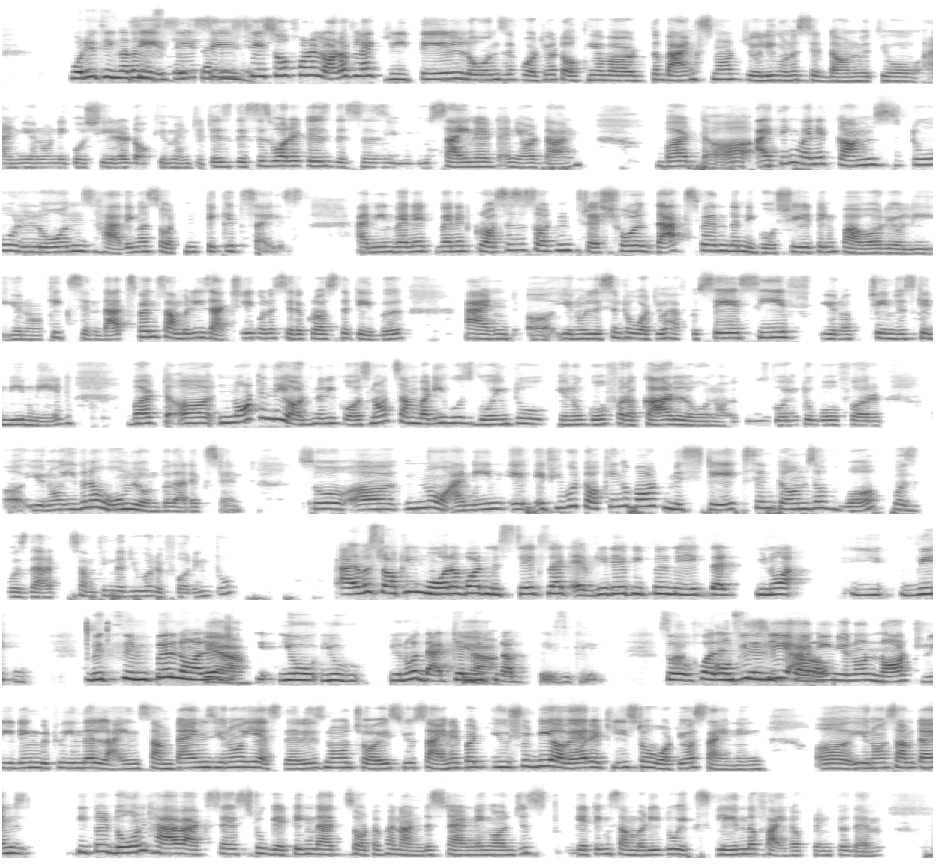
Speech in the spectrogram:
What do you think are the see see see, see so for a lot of like retail loans if what you're talking about the bank's not really going to sit down with you and you know negotiate a document. It is this is what it is this is you you sign it and you're done. But uh, i think when it comes to loans having a certain ticket size i mean when it when it crosses a certain threshold that's when the negotiating power really you know kicks in. That's when somebody is actually going to sit across the table and uh, you know listen to what you have to say see if you know changes can be made. But uh, not in the ordinary course not somebody who's going to you know go for a car loan or who's going to go for uh, you know even a home loan to that extent. So uh, no i mean if, if you were talking about mistakes in terms of work was was that something that you were referring to? I was talking more about mistakes that everyday people make that you know we with simple knowledge yeah. you you you know that can yeah. be plugged basically so for obviously instance, uh, i mean you know not reading between the lines sometimes you know yes there is no choice you sign it but you should be aware at least of what you're signing uh, you know sometimes people don't have access to getting that sort of an understanding or just getting somebody to explain the finer print to them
